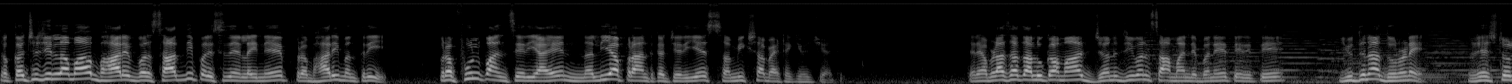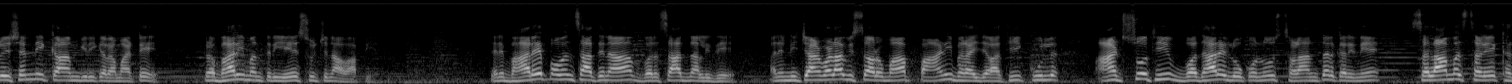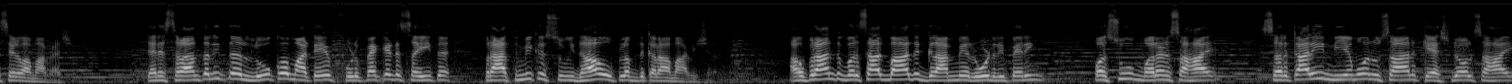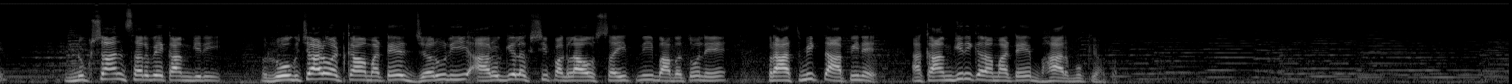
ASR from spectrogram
તો કચ્છ જિલ્લામાં ભારે વરસાદની પરિસ્થિતિને લઈને પ્રભારી મંત્રી પ્રફુલ પાનસેરિયાએ નલિયા પ્રાંત કચેરીએ સમીક્ષા બેઠક યોજી હતી. ત્યારે અબડાસા તાલુકામાં જનજીવન સામાન્ય બને તે રીતે યુદ્ધના ધોરણે રેસ્ટોરેશનની કામગીરી કરવા માટે પ્રભારી મંત્રીએ સૂચનાઓ આપી હતી. ત્યારે ભારે પવન સાથેના વરસાદના લીધે અને નીચાણવાળા વિસ્તારોમાં પાણી ભરાઈ જવાથી કુલ આઠસોથી વધારે લોકોનું સ્થળાંતર કરીને સલામત સ્થળે ખસેડવામાં આવ્યા છે. ત્યારે સ્થળાંતરિત લોકો માટે ફૂડ પેકેટ સહિત પ્રાથમિક સુવિધાઓ ઉપલબ્ધ કરવામાં આવી છે. આ ઉપરાંત વરસાદ બાદ ગ્રામ્ય રોડ રિપેરિંગ પશુ મરણ સહાય, સરકારી નિયમો અનુસાર કેશડોલ સહાય, નુકસાન સર્વે કામગીરી, રોગચાળો અટકાવવા માટે જરૂરી આરોગ્યલક્ષી પગલાઓ સહિતની બાબતોને પ્રાથમિકતા આપીને આ કામગીરી કરવા માટે ભાર મૂક્યો હતો.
